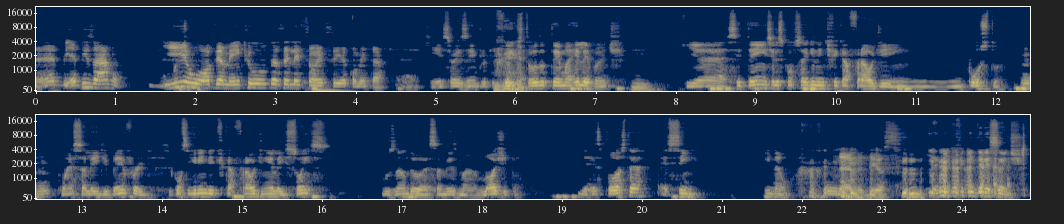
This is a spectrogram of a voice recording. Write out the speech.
É, bi- é bizarro. E, o, obviamente, o das eleições, você ia comentar. É, que esse é o exemplo que fez todo o tema relevante. Hum. Que é, se tem, se eles conseguem identificar fraude em, imposto Uhum. com essa lei de Benford, se conseguirem identificar fraude em eleições, usando essa mesma lógica, e a resposta é sim e não. Ai, meu Deus. E aqui fica interessante.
